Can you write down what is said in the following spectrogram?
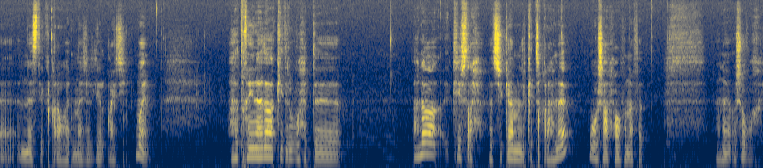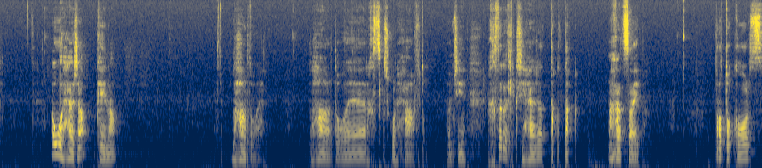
آه، الناس اللي كيقراو هاد المجال ديال ال IT المهم هاد خين هذا كيدير واحد آه، هنا كيشرح هادشي كامل اللي كتقرا هنا هو شارحو هنا فهاد هنا. شوف أخي. أول حاجة كاينة ال hardware ال hardware خصك تكون حافظو فهمتيني؟ خسرت لك شي حاجة طق طق اخد صايبة. protocols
